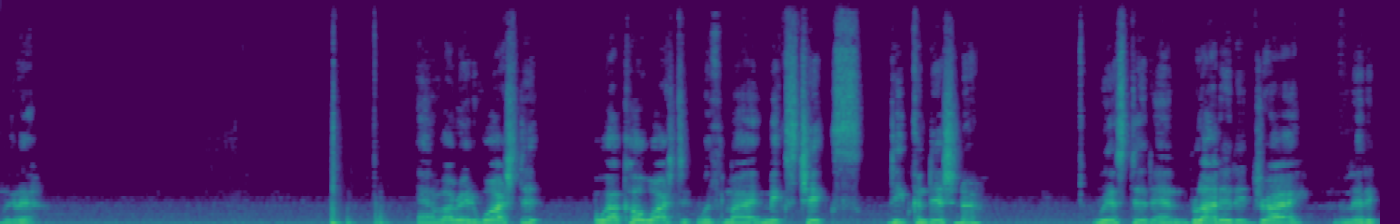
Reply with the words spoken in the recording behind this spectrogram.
Look at that. And I've already washed it. Well, I co-washed it with my Mixed Chicks deep conditioner, rinsed it and blotted it dry, and let it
